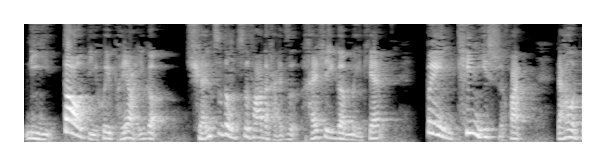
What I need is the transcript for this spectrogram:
你到底会培养一个全自动自发的孩子，还是一个每天被听你使唤，然后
